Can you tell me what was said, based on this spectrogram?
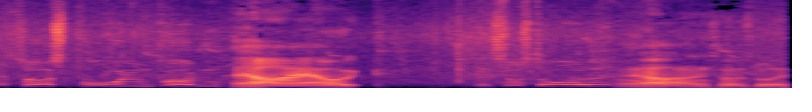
Jeg så spolen på den. Ja, jeg òg. Den så stor ud. Ja, den så stor ut.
